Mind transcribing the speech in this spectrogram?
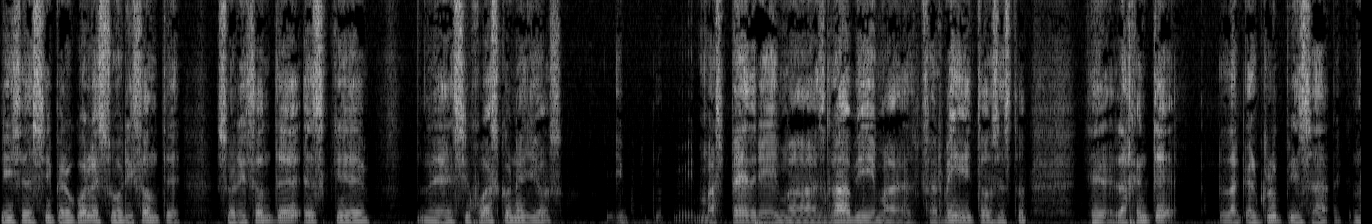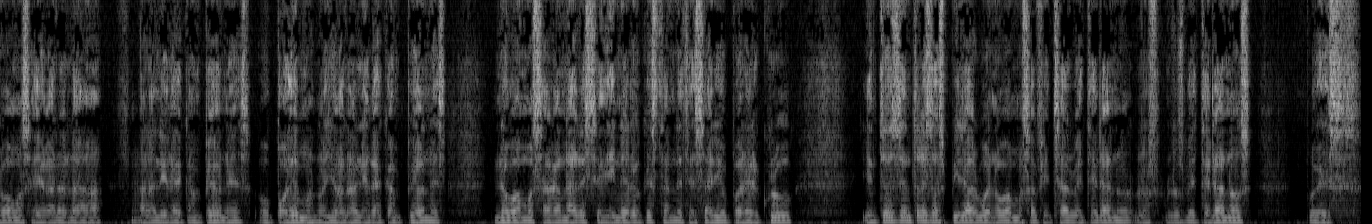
Y dices, sí, pero ¿cuál es su horizonte? Su horizonte es que eh, si juegas con ellos, y, y más Pedri, más Gaby, más Fermín y todos estos, eh, la gente, la- el club piensa, no vamos a llegar a la, a la Liga de Campeones, o podemos no llegar a la Liga de Campeones, no vamos a ganar ese dinero que es tan necesario para el club. Y entonces entra esa espiral, bueno, vamos a fichar veteranos. Los, los veteranos, pues,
